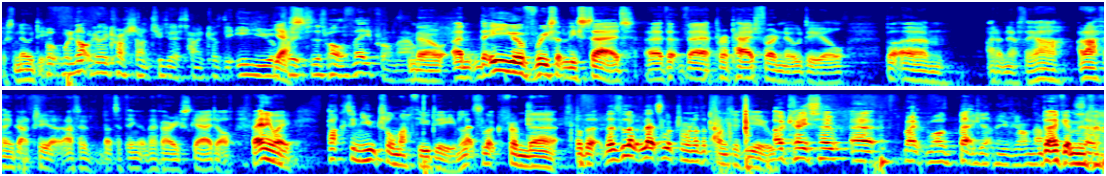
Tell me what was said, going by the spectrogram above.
with no deal. But we're not going to crash out in two days' time because the EU have Yes. put it to the 12th of April now. No, and the EU have recently said uh, that they're prepared for a no deal, but um, I don't know if they are. And I think actually that's a, that's a thing that they're very scared of. But anyway, back to neutral Matthew Dean. Let's look from the other. Let's look. Let's look from another point of view. Okay, so uh, right, well, better get moving on now. Better get moving So- on.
